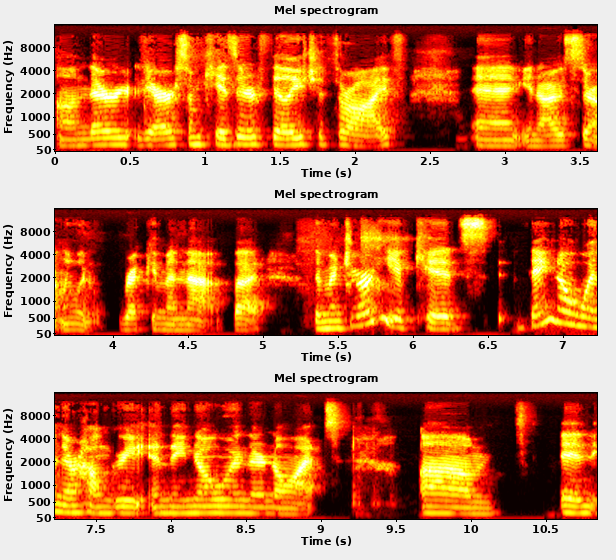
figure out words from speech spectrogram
Um, there, there are some kids that are failure to thrive, and you know I certainly wouldn't recommend that. But the majority of kids, they know when they're hungry and they know when they're not. Um, and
